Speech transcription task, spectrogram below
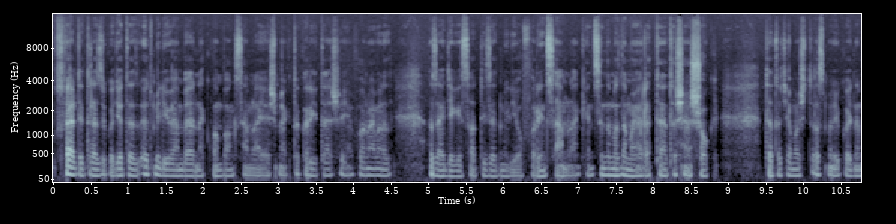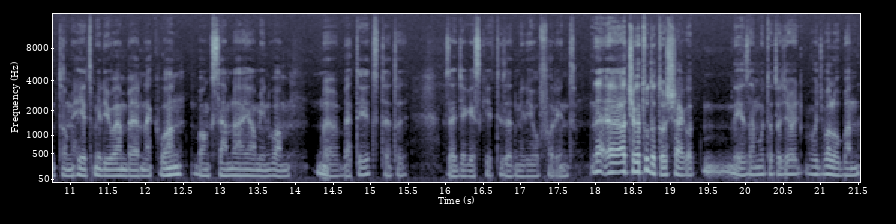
feltételezzük, hogy 5, 5 millió embernek van bankszámlája és megtakarítása ilyen formában, az, az 1,6 millió forint számlánként. Szerintem az nem olyan rettenetesen sok. Tehát, hogyha most azt mondjuk, hogy nem tudom, 7 millió embernek van bankszámlája, amin van betét, tehát hogy az 1,2 millió forint. De, csak a tudatosságot nézem, tehát hogy, hogy, hogy valóban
